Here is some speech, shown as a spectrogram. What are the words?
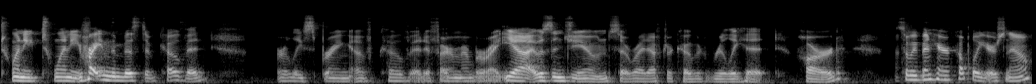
2020, right in the midst of COVID, early spring of COVID, if I remember right. Yeah, it was in June. So right after COVID really hit hard. So we've been here a couple years now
